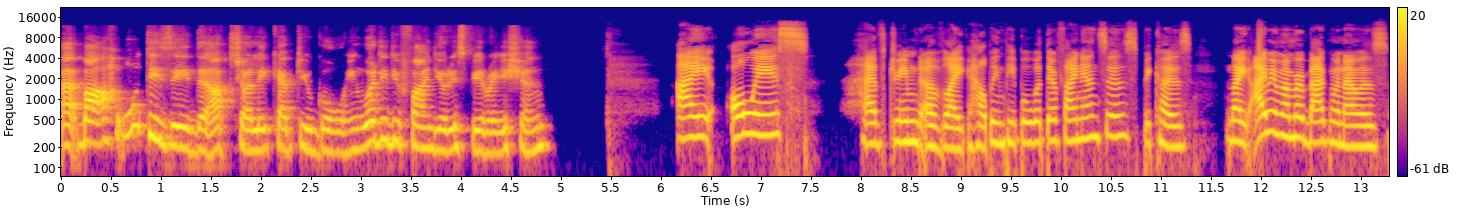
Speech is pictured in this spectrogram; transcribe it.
Uh, but what is it that actually kept you going? Where did you find your inspiration? I always have dreamed of like helping people with their finances because like I remember back when I was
